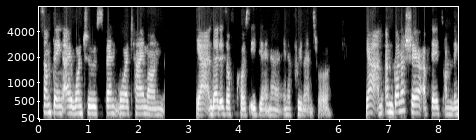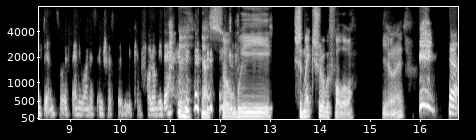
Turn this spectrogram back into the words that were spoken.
something I want to spend more time on. Yeah. And that is, of course, easier in a, in a freelance role. Yeah. I'm, I'm going to share updates on LinkedIn. So if anyone is interested, you can follow me there. yeah, yeah. So we should make sure we follow you, right? yeah.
